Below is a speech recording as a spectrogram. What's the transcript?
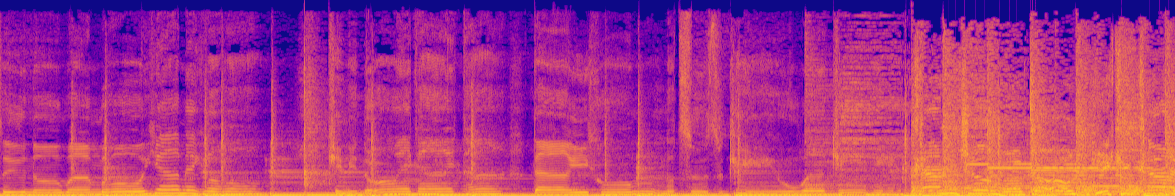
すのはもうやめよう。君の描いた台本の続きを分に。感情と引き換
